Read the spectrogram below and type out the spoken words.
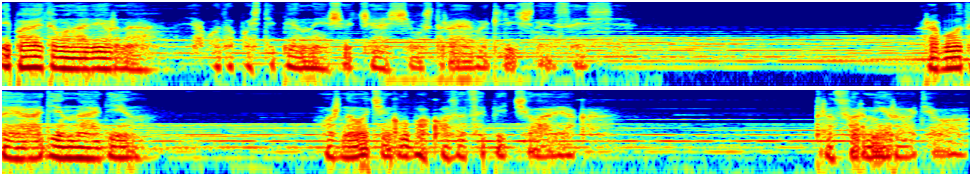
И поэтому, наверное, я буду постепенно еще чаще устраивать личные сессии. Работая один на один – можно очень глубоко зацепить человека, трансформировать его,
